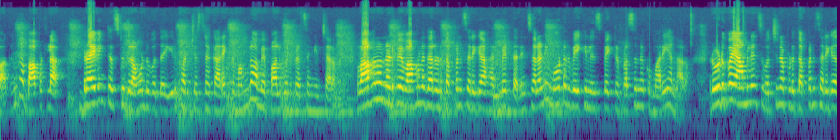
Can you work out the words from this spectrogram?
భాగంగా బాపట్ల డ్రైవింగ్ టెస్ట్ గ్రౌండ్ వద్ద ఏర్పాటు చేసిన కార్యక్రమంలో ఆమె పాల్గొని ప్రసంగించారు. వాహనం నడిపే వాహనదారుడు తప్పనిసరిగా హెల్మెట్ ధరించాలని motor vehicle inspector Prasanna Kumari అన్నారు. రోడ్డుపై అంబులెన్స్ వచ్చినప్పుడు తప్పనిసరిగా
